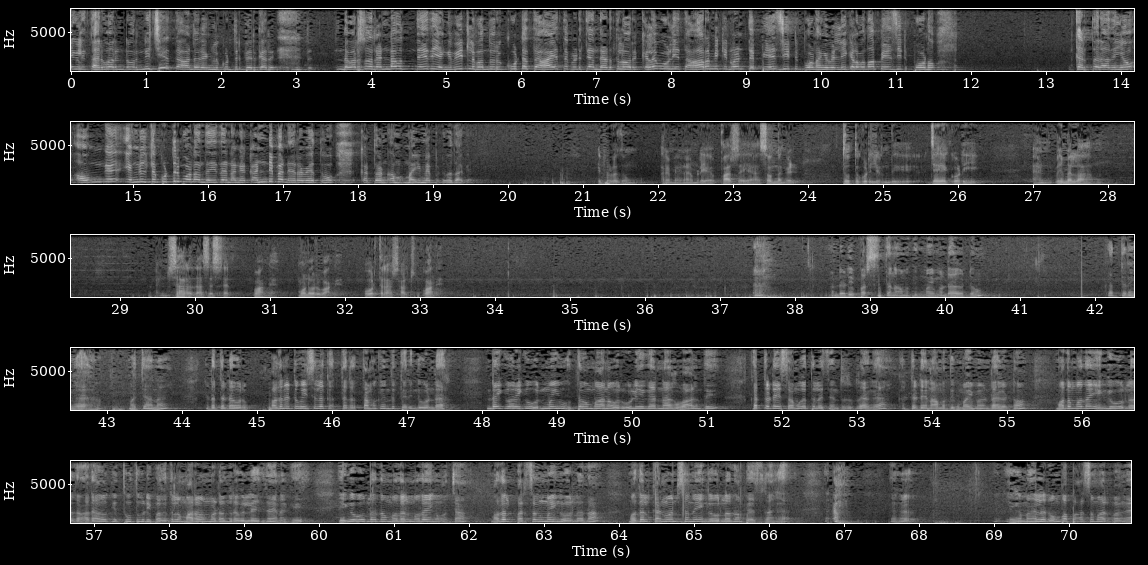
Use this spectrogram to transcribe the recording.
எங்களுக்கு தருவார்ன்ற ஒரு நிச்சயத்தை ஆண்டவர் எங்களுக்கு கொடுத்துட்டு போயிருக்காரு. இந்த வருஷம் ரெண்டாவது தேதி எங்கள் வீட்டில் வந்து ஒரு கூட்டத்தை ஆயத்தப்படுத்தி அந்த இடத்துல ஒரு கிளவு ஊழியத்தை ஆரம்பிக்கணும்ன்ட்டு பேசிட்டு போனாங்க. வெள்ளிக்கிழமை தான் பேசிட்டு போனோம். கர்த்தர் அதையும் அவங்க எங்கள்கிட்ட கொடுத்துட்டு போன அந்த இதை நாங்கள் கண்டிப்பாக நிறைவேற்றுவோம். கர்த்தர் நாம் மகிமைப்படுவதாக. இப்பொழுதும் அருமையான நம்முடைய பாஷையா சொந்தங்கள். தூத்துக்குடியிலிருந்து Jayakodi and Vimala and Sharada sister வாங்க முன்னோர் வாங்க. ஒவ்வொருத்தராக ஷால்ட் வாங்க. அன்றைய பரிசுத்த நாமத்துக்கு மயமுண்டாகட்டும் கத்தருங்க மச்சானா கிட்டத்தட்ட ஒரு பதினெட்டு வயசில் கத்தர் தமக்கு என்று தெரிந்து கொண்டார். இன்றைக்கு வரைக்கும் உண்மையும் உத்தமமான ஒரு ஊழியக்காரனாக வாழ்ந்து கத்தடைய சமூகத்தில் சென்றிருக்கிறாங்க. கத்தடைய நாமத்துக்கு மகிமை உண்டாகட்டும். முத மொதல் எங்கள் ஊரில் தான் அதாவது தூத்துக்குடி பக்கத்தில் மரவன்மடங்கிற வில்லேஜ் தான் எனக்கு. எங்கள் ஊரில் தான் முதல் முதல் எங்கள் மச்சான் முதல் பிரசங்கமும் எங்கள் ஊரில் தான் முதல் கன்வென்ஷனும் எங்கள் ஊரில் தான் பேசுகிறாங்க எங்கள் எங்கள் மேலே ரொம்ப பாசமாக இருப்பாங்க.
